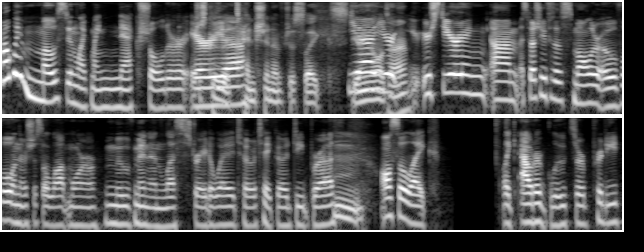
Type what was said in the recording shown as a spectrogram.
probably most in like my neck shoulder Just area the tension of just like steering yeah the you're, time. you're you're steering um especially if it's a smaller oval and there's just a lot more movement and less straightaway to take a deep breath Mm, also like like outer glutes are pretty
